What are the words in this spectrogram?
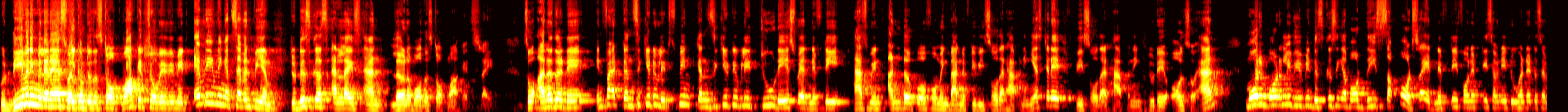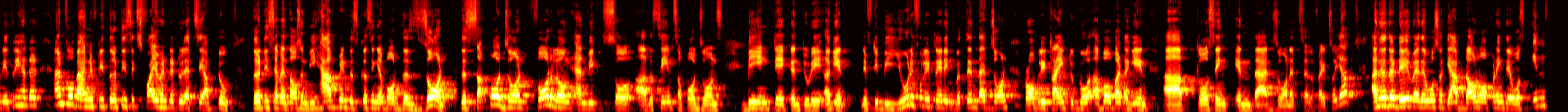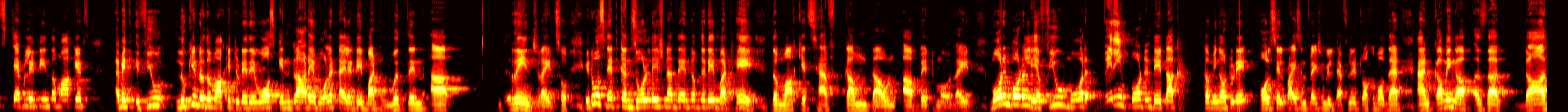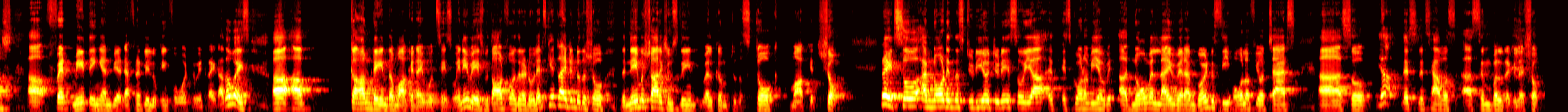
Good evening, millionaires. Welcome to the Stock Market Show, where we meet every evening at 7 p.m. to discuss, analyze, and learn about the stock markets, right? So, another day, in fact, consecutively, it's been consecutively two days where Nifty has been underperforming Bank Nifty. We saw that happening yesterday, we saw that happening today also. And more importantly, we've been discussing about these supports, right? Nifty for Nifty 7200 to 7300 and for Bank Nifty 36500 to let's say up to 37,000. We have been discussing about the zone, the support zone for long, and we saw uh, the same support zones being taken today. Again, Nifty beautifully trading within that zone, probably trying to go above, but again, uh, closing in that zone itself, right? So, yeah, another day where there was a gap down opening, there was instability in the markets. I mean, if you look into the market today, there was intraday volatility, but within a range, right? So it was net consolidation at the end of the day, but hey, the markets have come down a bit more, right? More importantly, a few more very important data coming out today. Wholesale price inflation, we'll definitely talk about that. And coming up is the large uh, Fed meeting, and we are definitely looking forward to it, right? Otherwise, uh, uh, calm day in the market, I would say. So, anyways, without further ado, let's get right into the show. The name is Sharique Samsudheen. Welcome to the Stock Market Show. Right, so I'm not in the studio today, so yeah, it, it's going to be a, a, normal live where I'm going to see all of your chats. Uh, so yeah, let's let's have a, a simple regular show.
